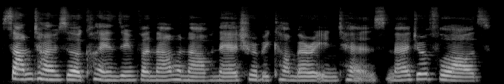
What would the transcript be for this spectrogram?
Sometimes the cleansing phenomena of nature become very intense. Major floods,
